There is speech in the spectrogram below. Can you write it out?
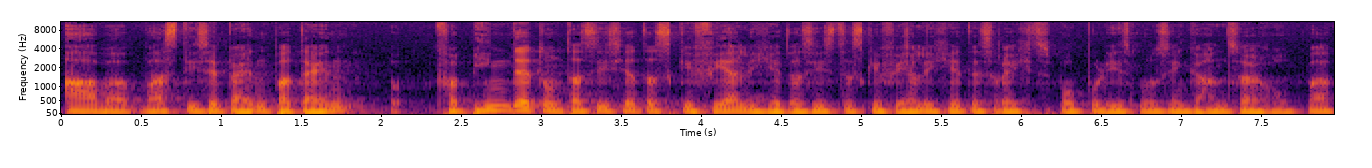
aber was diese beiden Parteien verbindet, und das ist ja das Gefährliche, das ist das Gefährliche des Rechtspopulismus in ganz Europa,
